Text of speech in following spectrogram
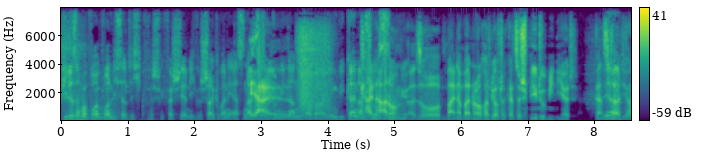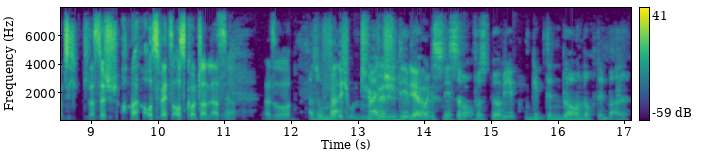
viele sagen mal, woran, woran liegt das? Ich, ich verstehe nicht. Schalke war in der ersten Ja, Halbzeit äh, dominant, aber irgendwie kein Abschluss. Keine Ahnung, also meiner Meinung nach haben die auch das ganze Spiel dominiert. Ganz Ja. klar, die haben sich klassisch auswärts auskontern lassen. Ja. Also, Also Völlig untypisch, meine Idee wäre ja. übrigens nächste Woche fürs Derby, gibt den Blauen doch den Ball.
